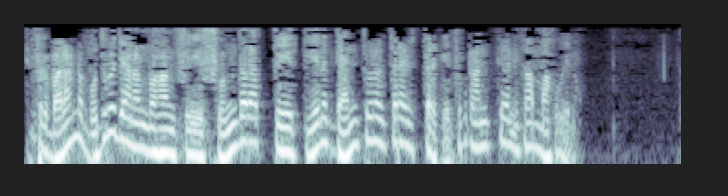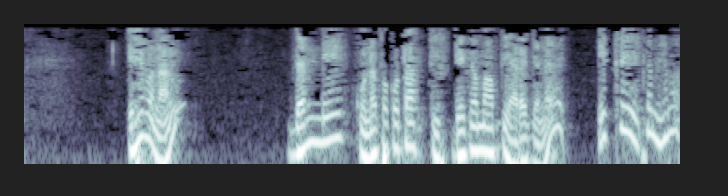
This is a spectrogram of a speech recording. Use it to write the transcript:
ඒතර බලන්න බුදුරජාණන් වහන්සේ සුන්දරත්වයේ තියෙන තැන් තුන විතර විස්තර කරේ. ඒකට අනිත්‍යව නිකන් මහ වෙනවා. එහෙමනම් දැන් මේ කුණප කොටස් 32ම අපි අරගෙන එක එක මෙහෙම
